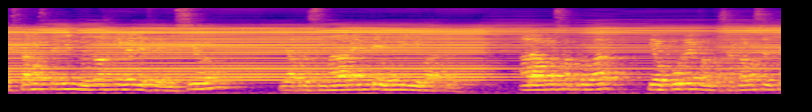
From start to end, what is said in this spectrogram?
Estamos teniendo unos niveles de emisión de aproximadamente un milivatio. Ahora vamos a probar qué ocurre cuando sacamos el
